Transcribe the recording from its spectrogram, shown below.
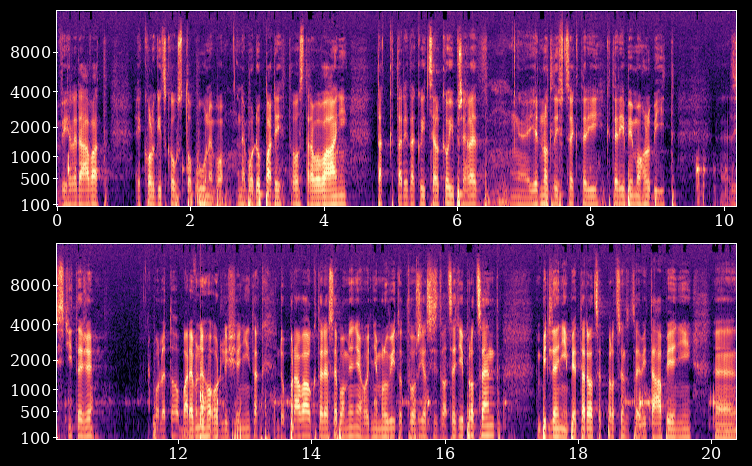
vyhledávat ekologickou stopu nebo, nebo dopady toho stravování, tak tady takový celkový přehled jednotlivce, který, který by mohl být zjistíte, že podle toho barevného odlišení, tak doprava, o které se poměrně hodně mluví, to tvoří asi z 20%, bydlení 25%, to je vytápění, eh,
